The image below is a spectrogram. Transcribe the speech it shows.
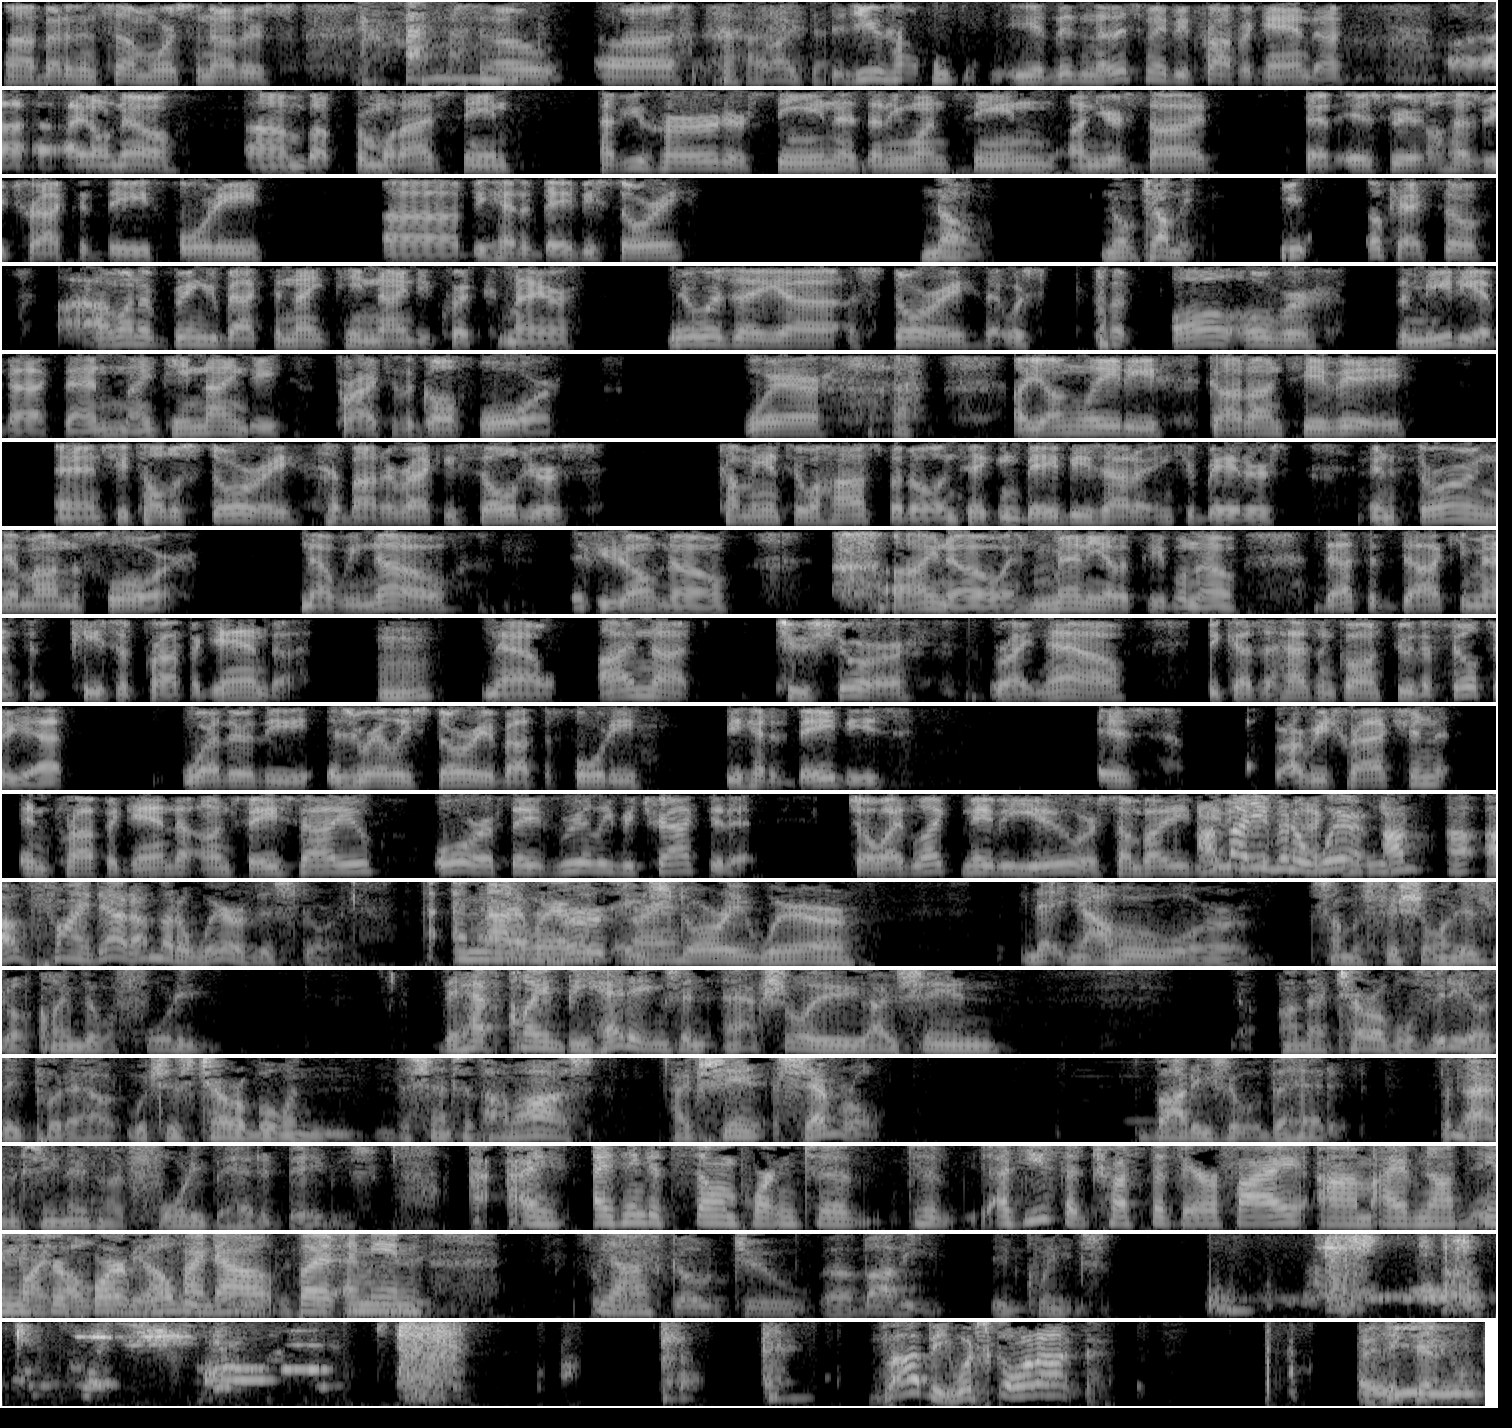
Uh, better than some, worse than others. so, uh, I like that. Did you happen? To, yeah, now this may be propaganda. Uh, I, I don't know, um, but from what I've seen, have you heard or seen? Has anyone seen on your side that Israel has retracted the 40 uh, beheaded baby story? No, no. Tell me. You, okay, so I want to bring you back to 1990, quick, Mayor. There was a uh, a story that was put all over the media back then, 1990, prior to the Gulf War, where a young lady got on TV and she told a story about Iraqi soldiers coming into a hospital and taking babies out of incubators and throwing them on the floor. Now we know, if you don't know, I know, and many other people know, that's a documented piece of propaganda. Mm-hmm. Now, I'm not too sure right now because it hasn't gone through the filter yet whether the Israeli story about the 40 beheaded babies is a retraction in propaganda on face value or if they've really retracted it. So I'd like maybe you or somebody. To I'm not even aware. I'm, I'll find out. I'm not aware of this story. I'm not I aware heard of this story. a story where Netanyahu or some official in Israel claimed there were 40. They have claimed beheadings, and actually, I've seen on that terrible video they put out, which is terrible in the sense of Hamas. I've seen several bodies that were beheaded. But I haven't seen anything like 40 beheaded babies. I, I think it's so important to, to, as you said, trust but verify. Um, I have not we'll seen find, this report. I mean, we'll find out. It, but I mean, so yeah. let's go to uh, Bobby in Queens. Bobby, what's going on? I, I think that, you.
